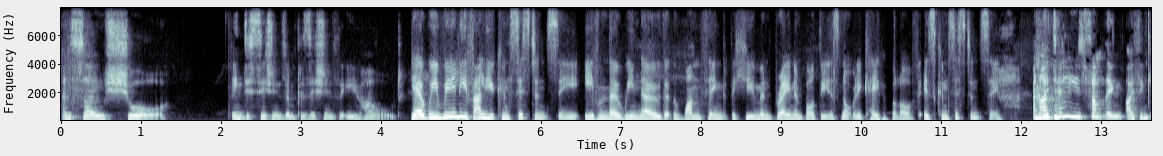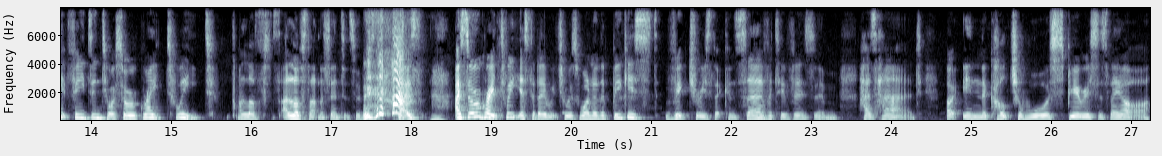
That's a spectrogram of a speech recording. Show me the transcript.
and so sure in decisions and positions that you hold. Yeah, we really value consistency, even though we know that the one thing that the human brain and body is not really capable of is consistency. And I tell you something, I think it feeds into. I saw a great tweet I love I love starting a sentence with this. I, I saw a great tweet yesterday, which was one of the biggest victories that conservatism has had uh, in the culture wars, spurious as they are,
